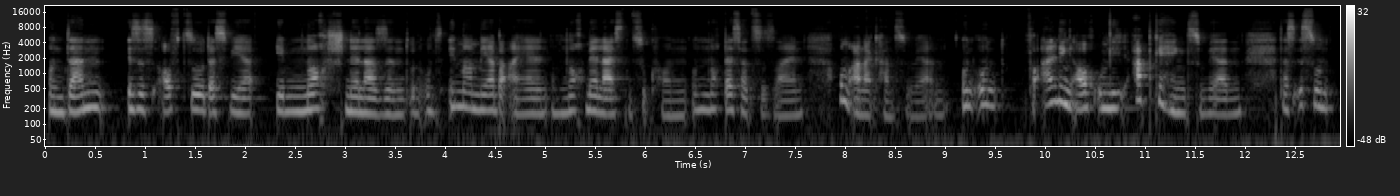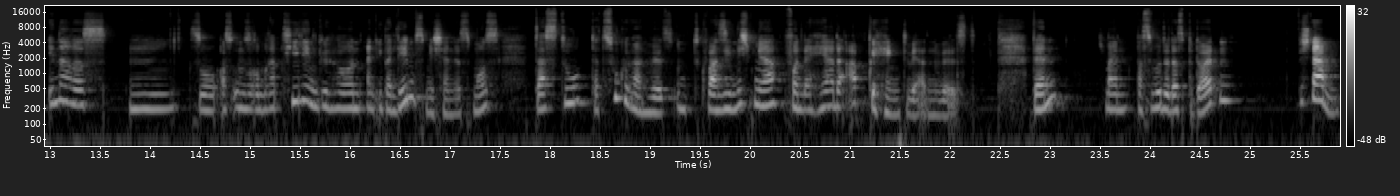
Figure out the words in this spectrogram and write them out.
Und dann ist es oft so, dass wir eben noch schneller sind und uns immer mehr beeilen, um noch mehr leisten zu können, um noch besser zu sein, um anerkannt zu werden. Und, und vor allen Dingen auch, um nicht abgehängt zu werden. Das ist so ein inneres, so aus unserem Reptiliengehirn ein Überlebensmechanismus, dass du dazugehören willst und quasi nicht mehr von der Herde abgehängt werden willst. Denn, ich meine, was würde das bedeuten? wir sterben.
